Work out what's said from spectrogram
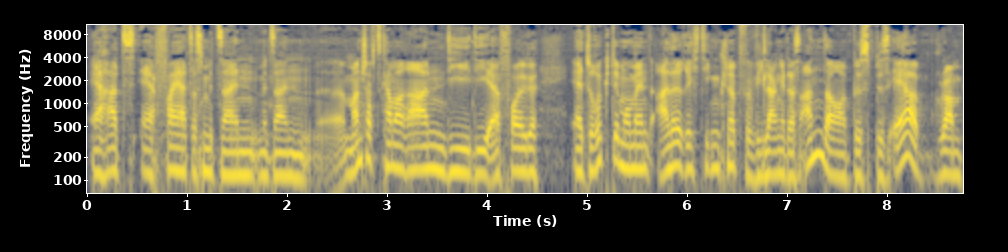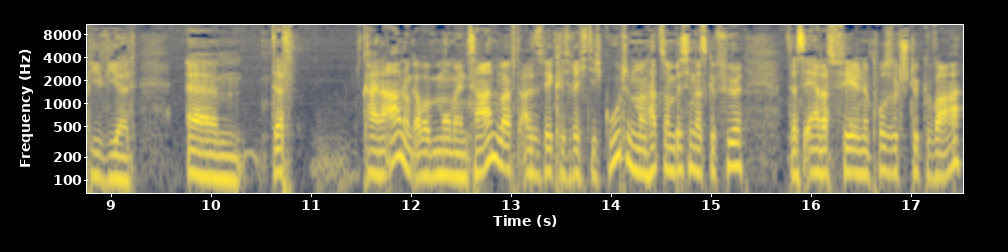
Er hat, er feiert das mit seinen, mit seinen äh, Mannschaftskameraden, die, die Erfolge. Er drückt im Moment alle richtigen Knöpfe. Wie lange das andauert, bis, bis er grumpy wird, ähm, das, keine Ahnung, aber momentan läuft alles wirklich richtig gut und man hat so ein bisschen das Gefühl, dass er das fehlende Puzzlestück war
